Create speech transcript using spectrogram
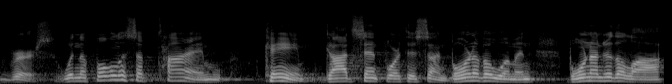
verse. When the fullness of time came, God sent forth his son, born of a woman, born under the law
